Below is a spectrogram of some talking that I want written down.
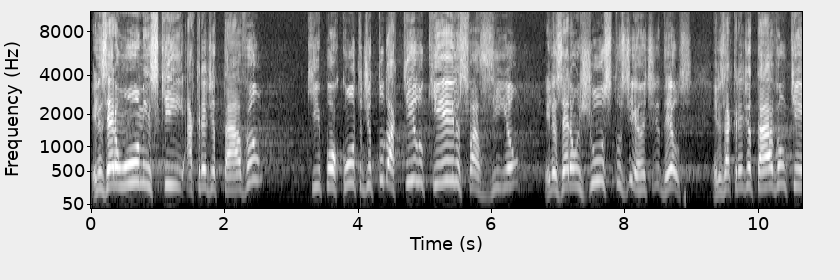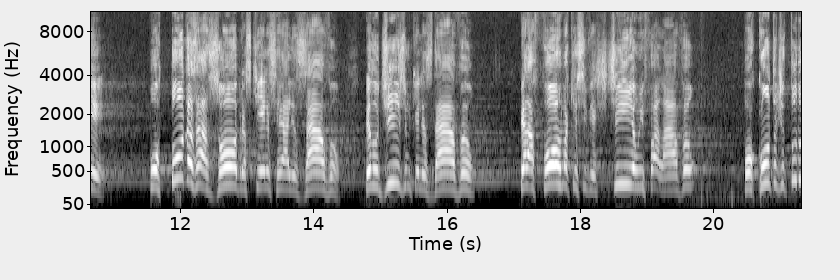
Eles eram homens que acreditavam que por conta de tudo aquilo que eles faziam, eles eram justos diante de Deus. Eles acreditavam que por todas as obras que eles realizavam, pelo dízimo que eles davam, pela forma que se vestiam e falavam, por conta de tudo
